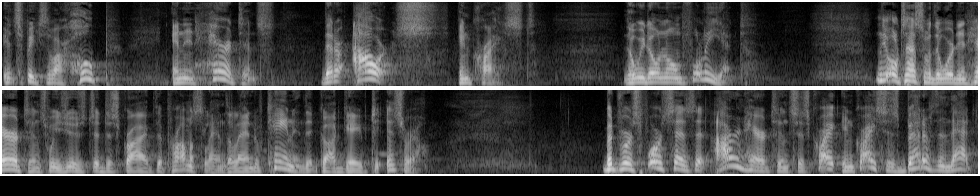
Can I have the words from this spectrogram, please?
it speaks of our hope and inheritance that are ours in Christ, though we don't know them fully yet. In the Old Testament, the word inheritance was used to describe the promised land, the land of Canaan that God gave to Israel. But verse 4 says that our inheritance in Christ is better than that,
